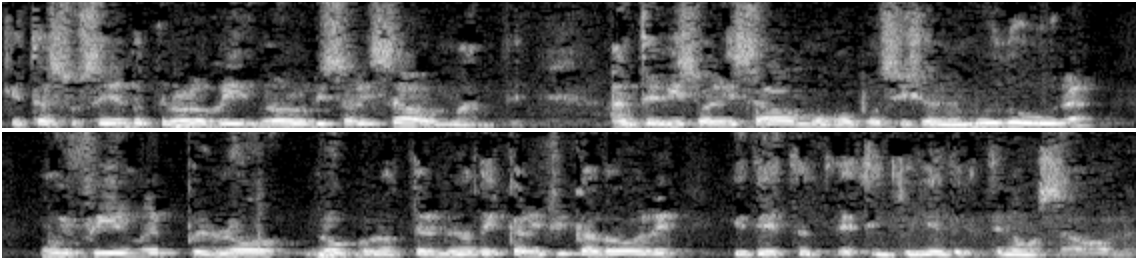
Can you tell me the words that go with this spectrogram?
que está sucediendo, que no lo, visualizábamos antes. Antes visualizábamos oposiciones muy duras, muy firmes, pero no, con los términos descalificadores y destituyentes que tenemos ahora.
